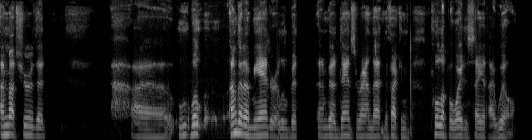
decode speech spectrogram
I'm not sure that. Uh, well, I'm going to meander a little bit, and I'm going to dance around that. And if I can pull up a way to say it, I will.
